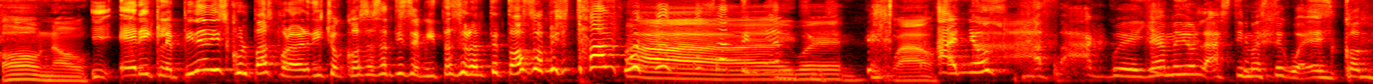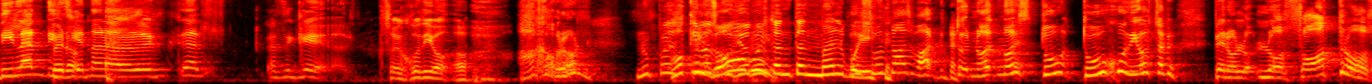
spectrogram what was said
Oh, no. Y Eric le pide disculpas por haber dicho cosas antisemitas durante toda su amistad, güey. O sea, Ay, güey. Wow. años Ah, fuck, güey. Ya me dio lástima este güey. con Dylan Pero- diciendo, así que soy judío. Oh, ah, cabrón. No, pero Oh, es que los perdón, judíos no están tan mal, güey. No, tú- no, no es tú, tú judío está bien, pero lo- los otros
